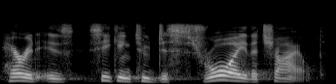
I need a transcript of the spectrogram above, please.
Herod is seeking to destroy the child.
